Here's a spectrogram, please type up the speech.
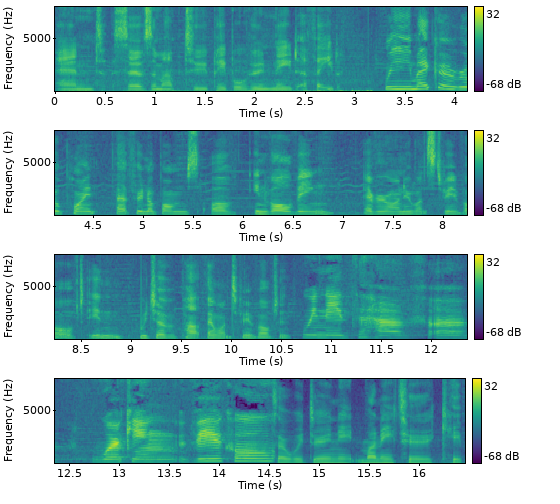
and serves them up to people who need a feed. We make a real point at Food Not Bombs of involving everyone who wants to be involved in whichever part they want to be involved in. We need to have a working vehicle. So we do need money to keep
